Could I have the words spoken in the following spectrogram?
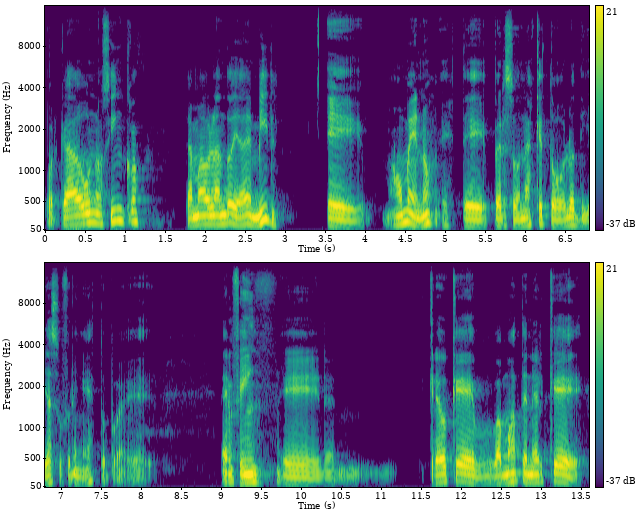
Por cada uno, cinco, estamos hablando ya de mil, eh, más o menos, este, personas que todos los días sufren esto. Pues, en fin, eh, creo que vamos a tener que,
